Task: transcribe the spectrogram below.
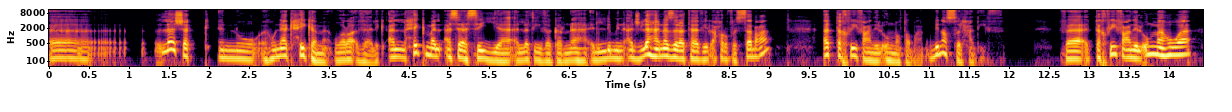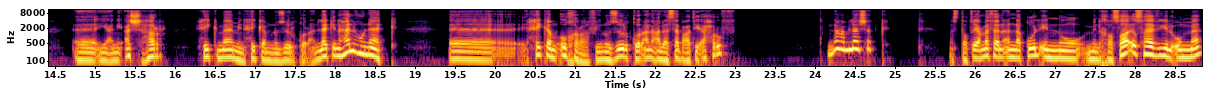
آه، لا شك إنه هناك حكمة وراء ذلك، الحكمة الأساسية التي ذكرناها اللي من أجلها نزلت هذه الأحرف السبعة التخفيف عن الأمة طبعا بنص الحديث. فالتخفيف عن الأمة هو آه، يعني أشهر حكمة من حكم نزول القرآن، لكن هل هناك آه، حكم أخرى في نزول القرآن على سبعة أحرف؟ نعم لا شك. نستطيع مثلا أن نقول إنه من خصائص هذه الأمة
